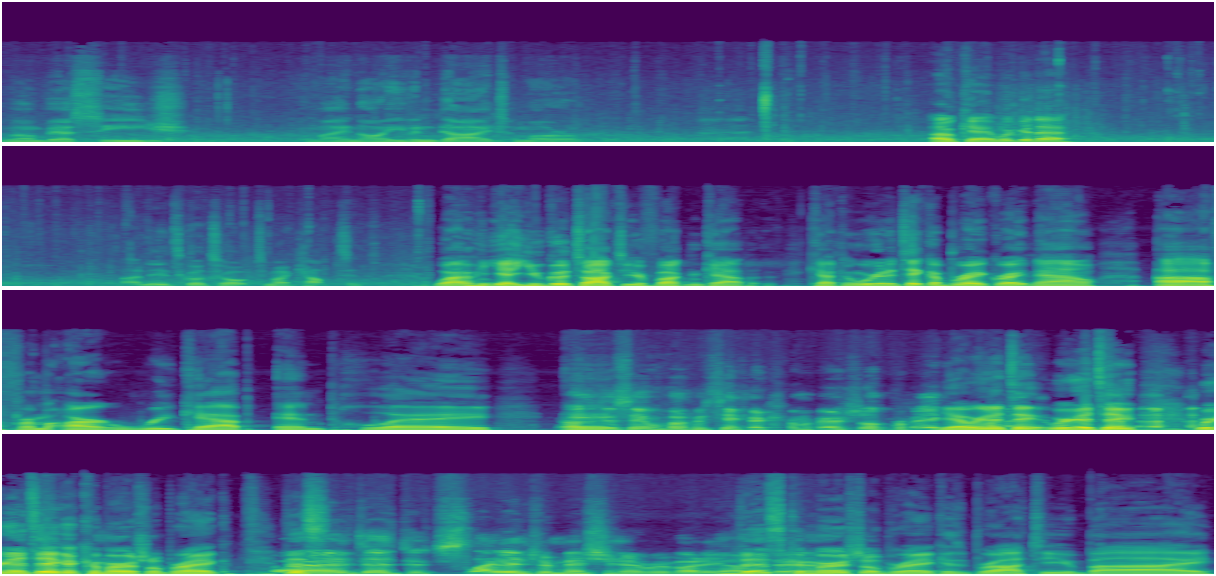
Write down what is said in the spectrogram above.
There won't be a siege. You might not even die tomorrow. Okay, we're gonna. I need to go talk to my captain. Well, yeah, you go talk to your fucking cap- captain. We're gonna take a break right now uh, from our recap and play. I was a- gonna say, what we take a commercial break? yeah, we're gonna take we're gonna take we're gonna take a commercial break. This right, just- just slight intermission, everybody. Out this there. commercial break is brought to you by.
